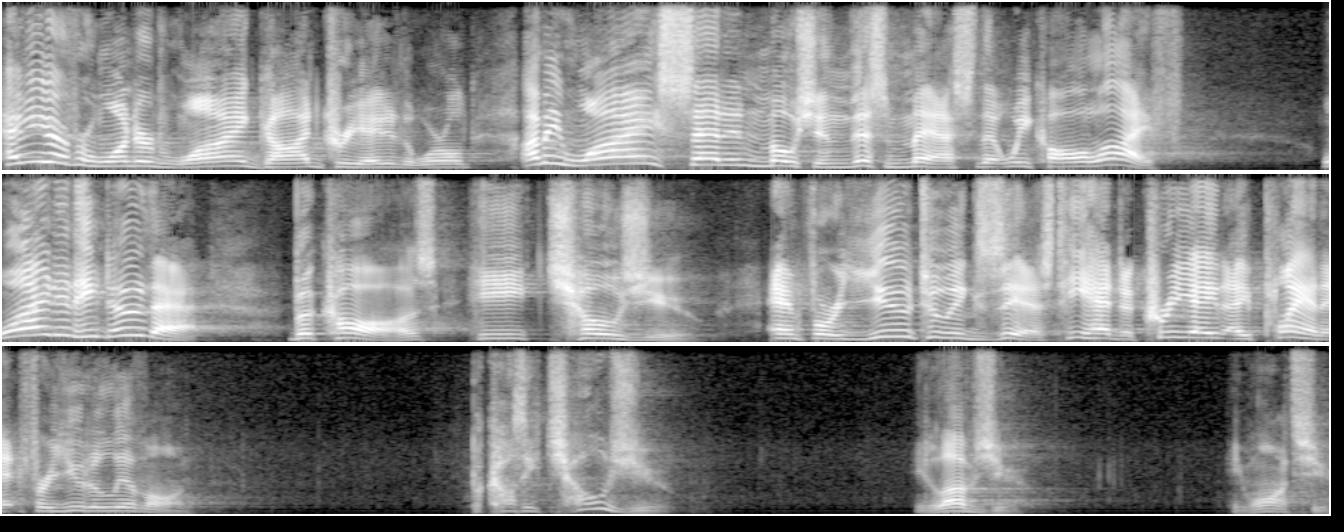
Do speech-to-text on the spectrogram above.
Have you ever wondered why God created the world? I mean, why set in motion this mess that we call life? Why did he do that? Because he chose you. And for you to exist, he had to create a planet for you to live on. Because he chose you. He loves you. He wants you.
